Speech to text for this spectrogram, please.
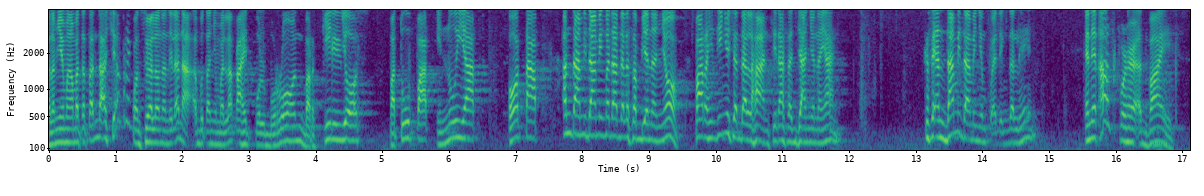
Alam niyo mga matatanda, siyempre, konsuelo na nila, naabutan niyo man lang kahit pulburon, barkilyos, patupat, inuyat, otap. Ang dami-daming madadala sa biyanan nyo. Para hindi nyo siya dalhan, sinasadya nyo na yan. Kasi ang dami-dami nyo pwedeng dalhin. And then ask for her advice.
